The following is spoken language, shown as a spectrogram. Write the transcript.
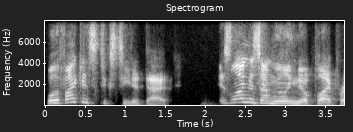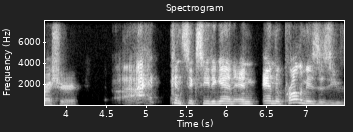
well if i can succeed at that as long as i'm willing to apply pressure i can succeed again. And and the problem is is you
